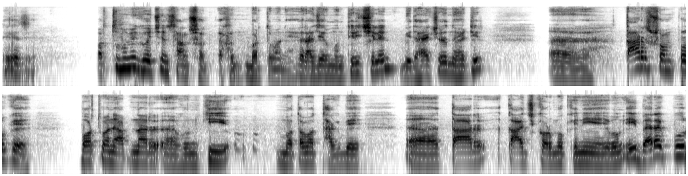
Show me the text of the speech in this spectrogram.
ঠিক আছে? অর্থভূমিক হয়েছেন সাংসদ এখন বর্তমানে। রাজ্যের মন্ত্রী ছিলেন, বিধায়ক ছিলেন নৈহাটির। তার সম্পর্কে বর্তমানে আপনার এখন কি মতামত থাকবে? তার কাজকর্মকে নিয়ে এবং এই ব্যারাকপুর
